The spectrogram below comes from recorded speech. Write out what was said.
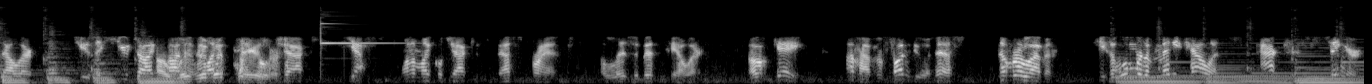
seller. She was a huge icon. and one Elizabeth of Michael Taylor. Jackson. Yes, one of Michael Jackson's best friends, Elizabeth Taylor. Okay, I'm having fun doing this. Number 11. She's a woman of many talents. Actress, singer,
